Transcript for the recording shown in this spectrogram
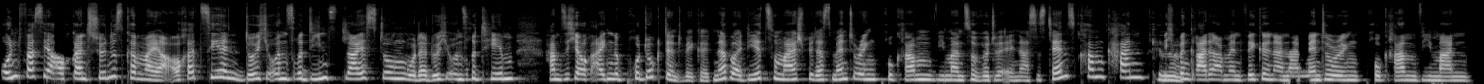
Und was ja auch ganz schön ist, können wir ja auch erzählen, durch unsere Dienstleistungen oder durch unsere Themen haben sich ja auch eigene Produkte entwickelt. Ne? Bei dir zum Beispiel das Mentoring-Programm, wie man zur virtuellen Assistenz kommen kann. Genau. Ich bin gerade am entwickeln an einem Mentoring-Programm, wie man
